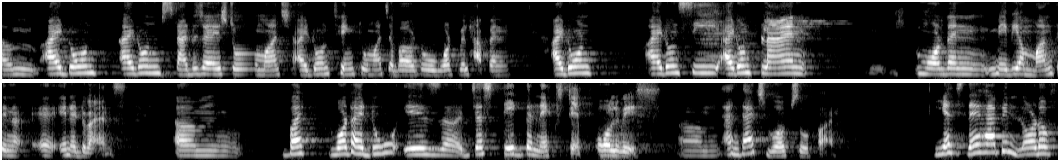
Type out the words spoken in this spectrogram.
Um, i don't i don't strategize too much. I don't think too much about oh what will happen. I don't i don't see i don't plan more than maybe a month in in advance um, but what i do is uh, just take the next step always. Um, and that's worked so far. Yes there have been lot of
